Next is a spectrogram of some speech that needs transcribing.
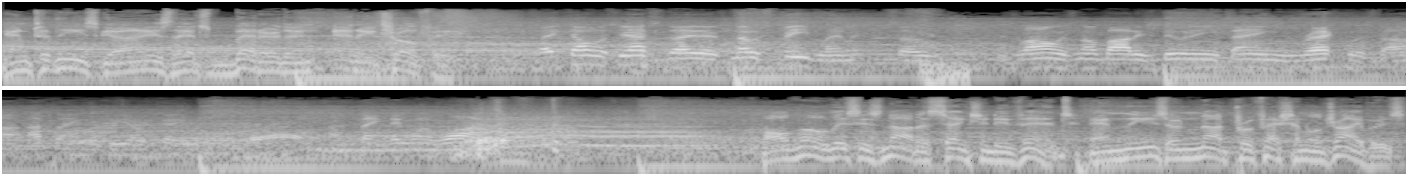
And to these guys, that's better than any trophy. They told us yesterday there's no speed limit, so as long as nobody's doing anything reckless, I, I think we'll be okay. I think they want to watch. Although this is not a sanctioned event, and these are not professional drivers,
